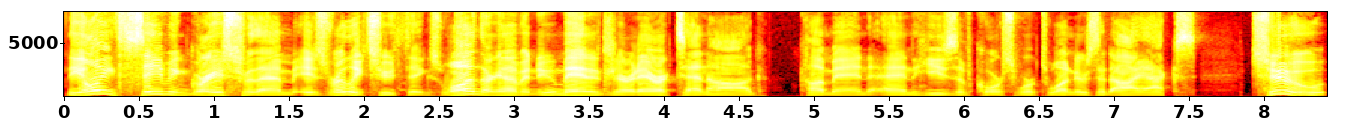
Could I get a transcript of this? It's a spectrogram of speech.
The only saving grace for them is really two things. One, they're gonna have a new manager in Erik Ten Hag come in, and he's of course worked wonders at Ajax. Two,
